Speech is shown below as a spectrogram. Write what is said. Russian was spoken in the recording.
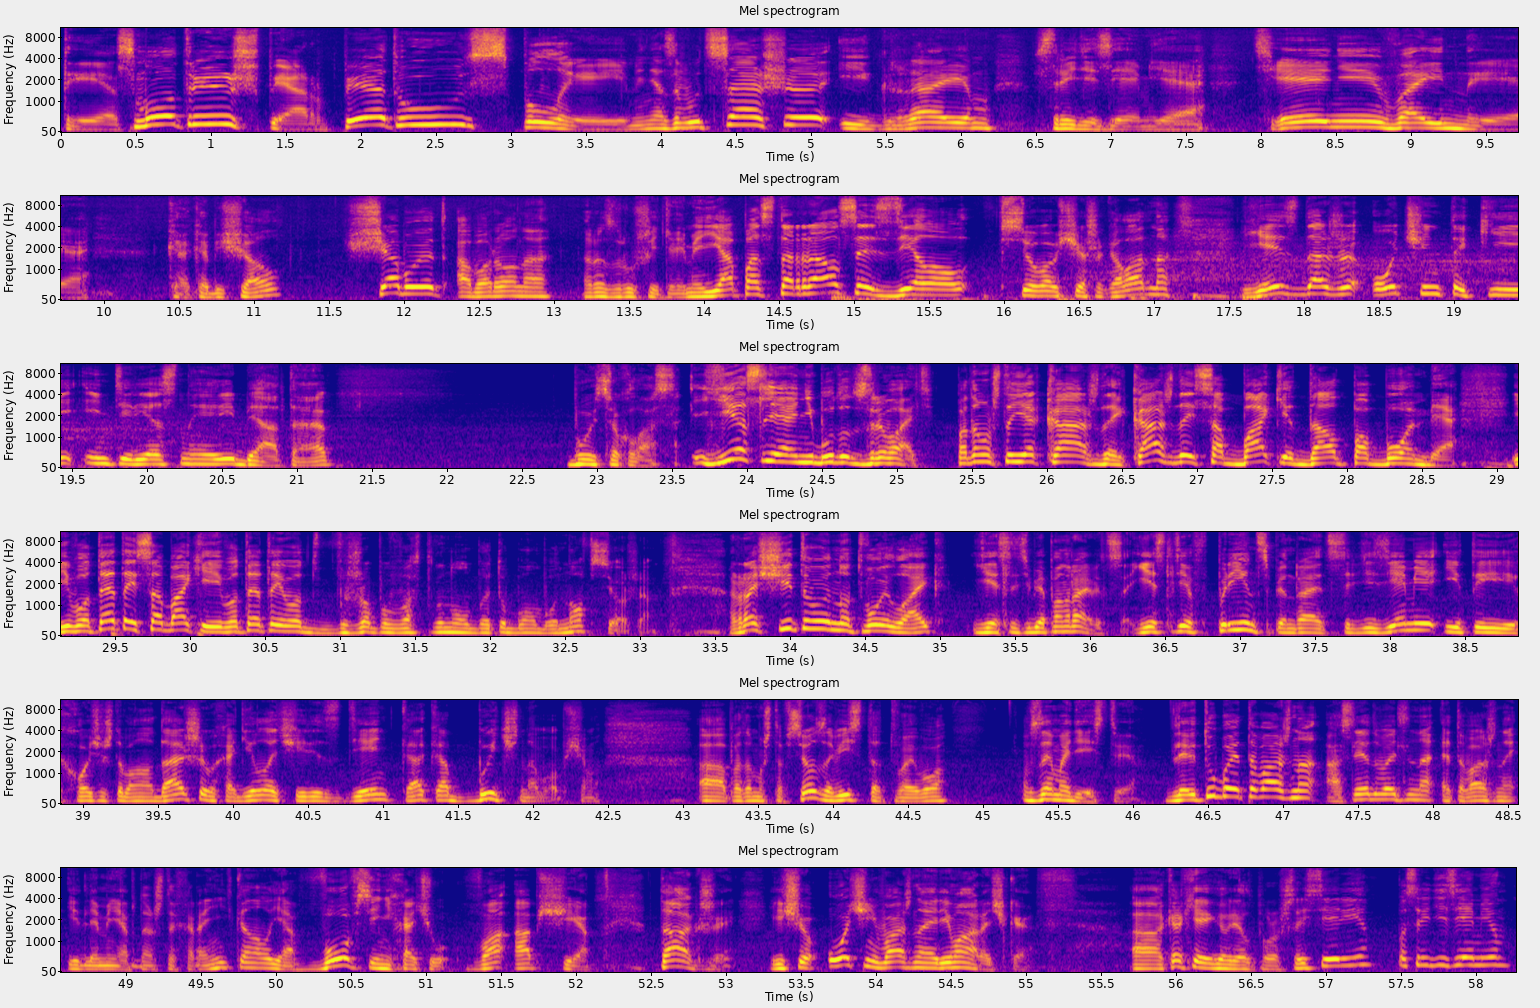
ты смотришь Перпетус Плей. Меня зовут Саша, играем в Средиземье. Тени войны. Как обещал, ща будет оборона разрушителями. Я постарался, сделал все вообще шоколадно. Есть даже очень такие интересные ребята. Будет все класс. Если они будут взрывать. Потому что я каждой, каждой собаке дал по бомбе. И вот этой собаке, и вот этой вот в жопу воткнул бы эту бомбу. Но все же. Рассчитываю на твой лайк, если тебе понравится. Если тебе в принципе нравится Средиземье, и ты хочешь, чтобы оно дальше выходило через день, как обычно, в общем. А, потому что все зависит от твоего взаимодействие. Для Ютуба это важно, а следовательно это важно и для меня, потому что хранить канал я вовсе не хочу, вообще. Также, еще очень важная ремарочка. А, как я и говорил в прошлой серии по Средиземью,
